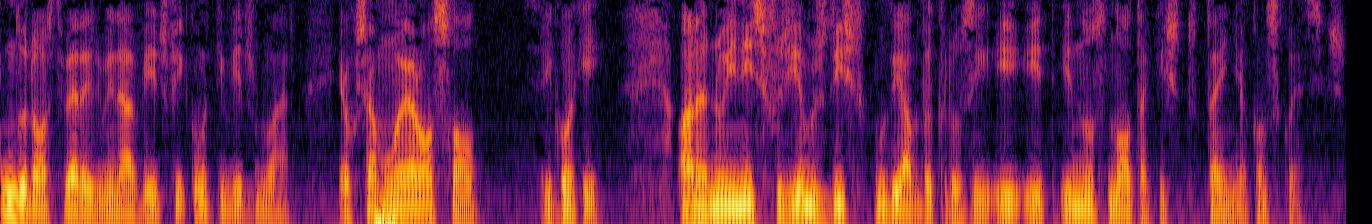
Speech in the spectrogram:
um de nós estiver a eliminar vírus, ficam aqui vírus no ar. É o que chamam aerossol. Ficam aqui. Ora, no início fugíamos disto como o diabo da cruz e, e, e não se nota que isto tenha consequências.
